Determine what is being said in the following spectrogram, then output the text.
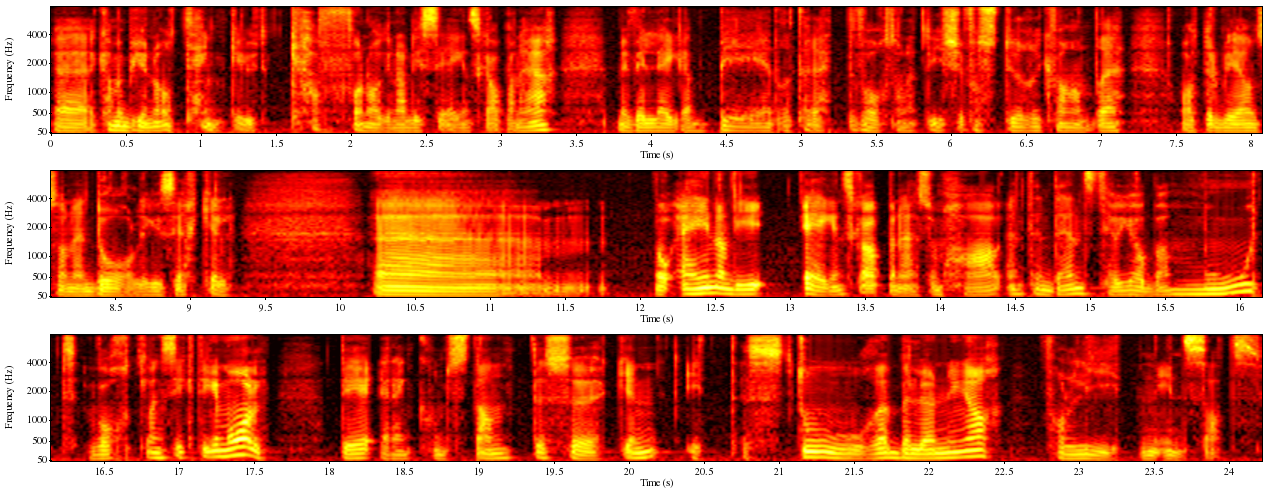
eh, kan vi begynne å tenke ut hvilke noen av disse egenskapene her vi vil legge bedre til rette for, sånn at de ikke forstyrrer hverandre, og at det blir en sånn en dårlig sirkel. Eh, og en av de egenskapene som har en tendens til å jobbe mot vårt langsiktige mål, det er den konstante søken etter store belønninger for liten innsats.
